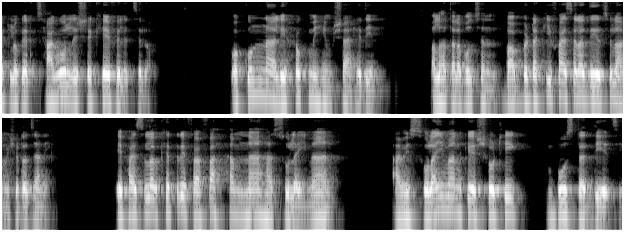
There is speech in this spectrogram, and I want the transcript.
এক লোকের ছাগল এসে খেয়ে ফেলেছিল। ওয়াকুন্না আলী হকমিহিম শাহেদিন। আল্লাহ তালা বলছেন বাব্বাটা কি ফায়সালা দিয়েছিল আমি সেটা জানি। এই ফায়সালার ক্ষেত্রে ফাফাহাম নাহা সুলাইমান। আমি সুলাইমানকে সঠিক বুঝটা দিয়েছি।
